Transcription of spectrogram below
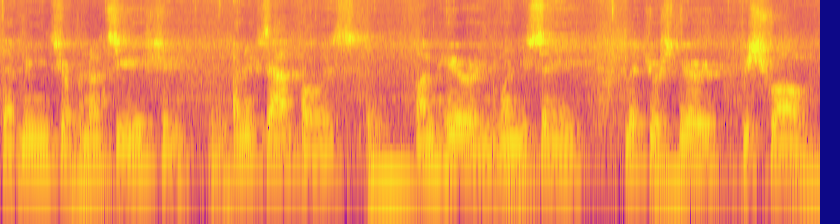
That means your pronunciation. An example is I'm hearing when you say, let your spirit be strong.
